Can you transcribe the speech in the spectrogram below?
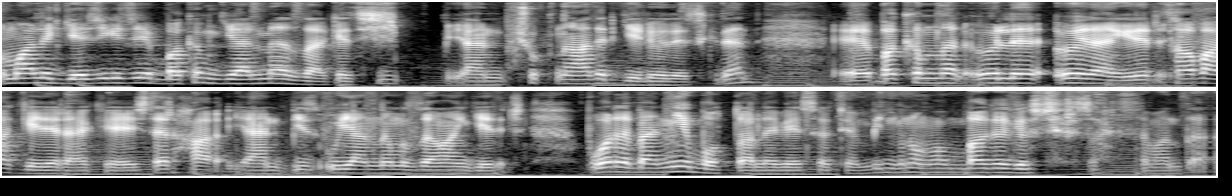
normalde gece gece bakım gelmezdi arkadaşlar. Yani çok nadir geliyordu eskiden. E, bakımlar öyle öğlen gelir, sabah gelir arkadaşlar. Ha, yani biz uyandığımız zaman gelir. Bu arada ben niye botlarla vs atıyorum bilmiyorum ama bug'a gösteriyoruz aynı zamanda.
